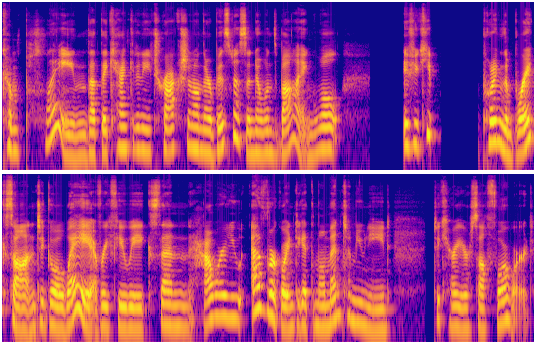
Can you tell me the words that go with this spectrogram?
complain that they can't get any traction on their business and no one's buying. Well, if you keep putting the brakes on to go away every few weeks, then how are you ever going to get the momentum you need to carry yourself forward?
